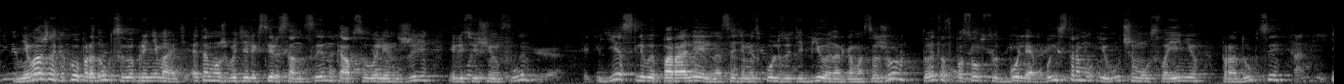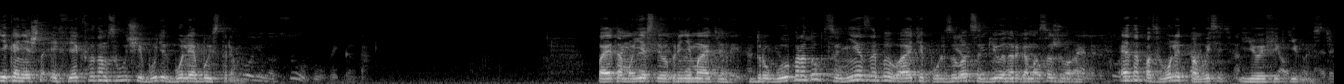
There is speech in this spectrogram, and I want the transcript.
Неважно, какую продукцию вы принимаете, это может быть эликсир санцин, капсулы линджи или сючинфу, если вы параллельно с этим используете биоэнергомассажер, то это способствует более быстрому и лучшему усвоению продукции, и, конечно, эффект в этом случае будет более быстрым. Поэтому, если вы принимаете другую продукцию, не забывайте пользоваться биоэнергомассажером. Это позволит повысить ее эффективность.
